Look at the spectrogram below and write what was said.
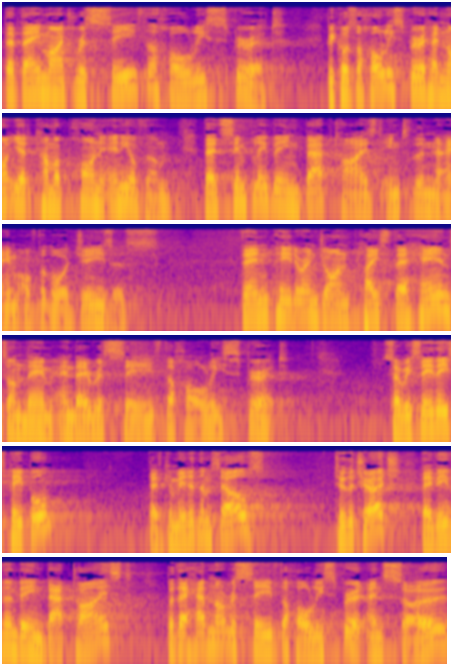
that they might receive the Holy Spirit, because the Holy Spirit had not yet come upon any of them. They had simply been baptized into the name of the Lord Jesus. Then Peter and John placed their hands on them and they received the Holy Spirit. So we see these people, they've committed themselves to the church, they've even been baptized, but they have not received the Holy Spirit. And so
